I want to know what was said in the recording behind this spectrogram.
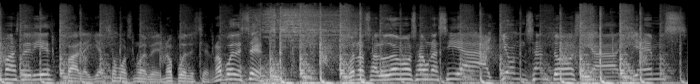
Más de 10. Vale, ya somos 9, no puede ser, no puede ser. Bueno, saludamos aún así a John Santos y a James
